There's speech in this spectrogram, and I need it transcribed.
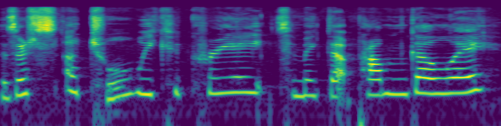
Is there a tool we could create to make that problem go away?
